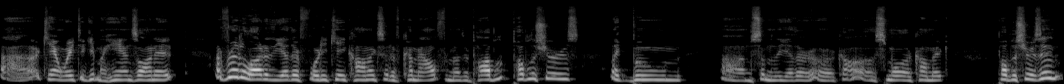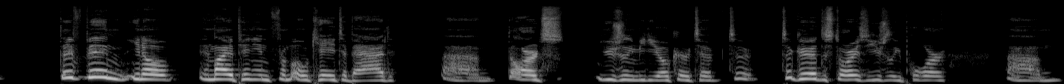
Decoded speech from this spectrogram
Uh, I can't wait to get my hands on it. I've read a lot of the other 40k comics that have come out from other pub- publishers, like Boom, um, some of the other uh, co- uh, smaller comic publishers, and they've been, you know, in my opinion, from okay to bad. Um, the art's usually mediocre to to to good. The stories are usually poor, um,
